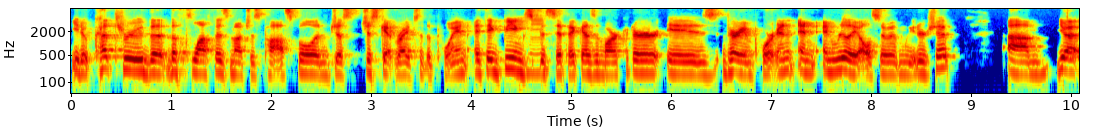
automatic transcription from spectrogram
you know cut through the the fluff as much as possible and just just get right to the point. I think being mm-hmm. specific as a marketer is very important and and really also in leadership. um, yeah,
